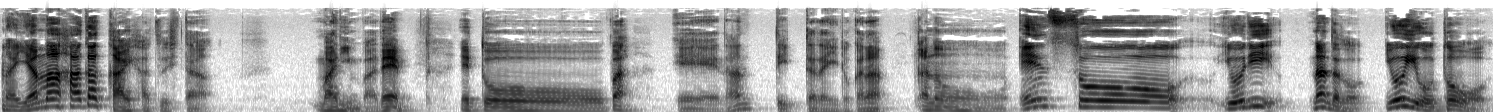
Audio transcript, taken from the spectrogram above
まあ、ヤマハが開発したマリンバで、えっと、まあ、えー、なんて言ったらいいのかな。あのー、演奏より、なんだろう、良い音を、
